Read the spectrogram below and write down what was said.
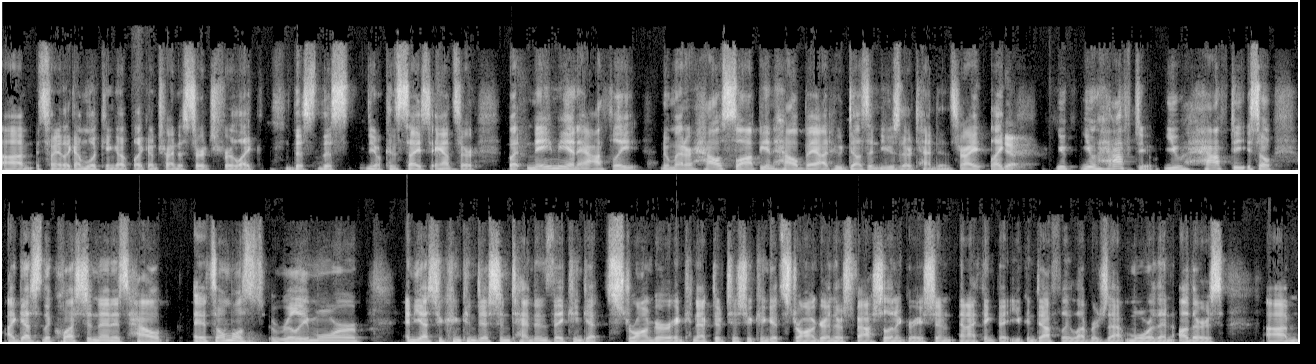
um, it's funny like i'm looking up like i'm trying to search for like this this you know concise answer. But name me an athlete no matter how sloppy and how bad who doesn't use their tendons right? Like yeah. you you have to. You have to. So i guess the question then is how it's almost really more and yes you can condition tendons. They can get stronger and connective tissue can get stronger and there's fascial integration and i think that you can definitely leverage that more than others. Um,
